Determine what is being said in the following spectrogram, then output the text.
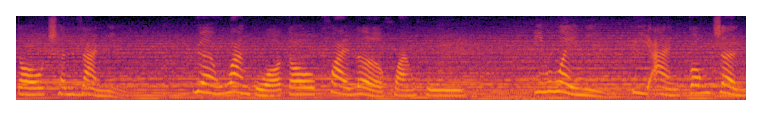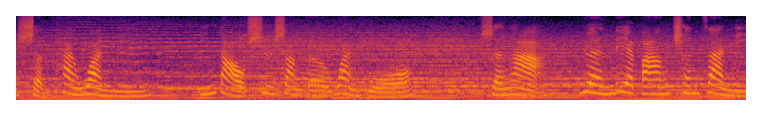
都称赞你。愿万国都快乐欢呼，因为你必按公正审判万民，引导世上的万国。神啊，愿列邦称赞你，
